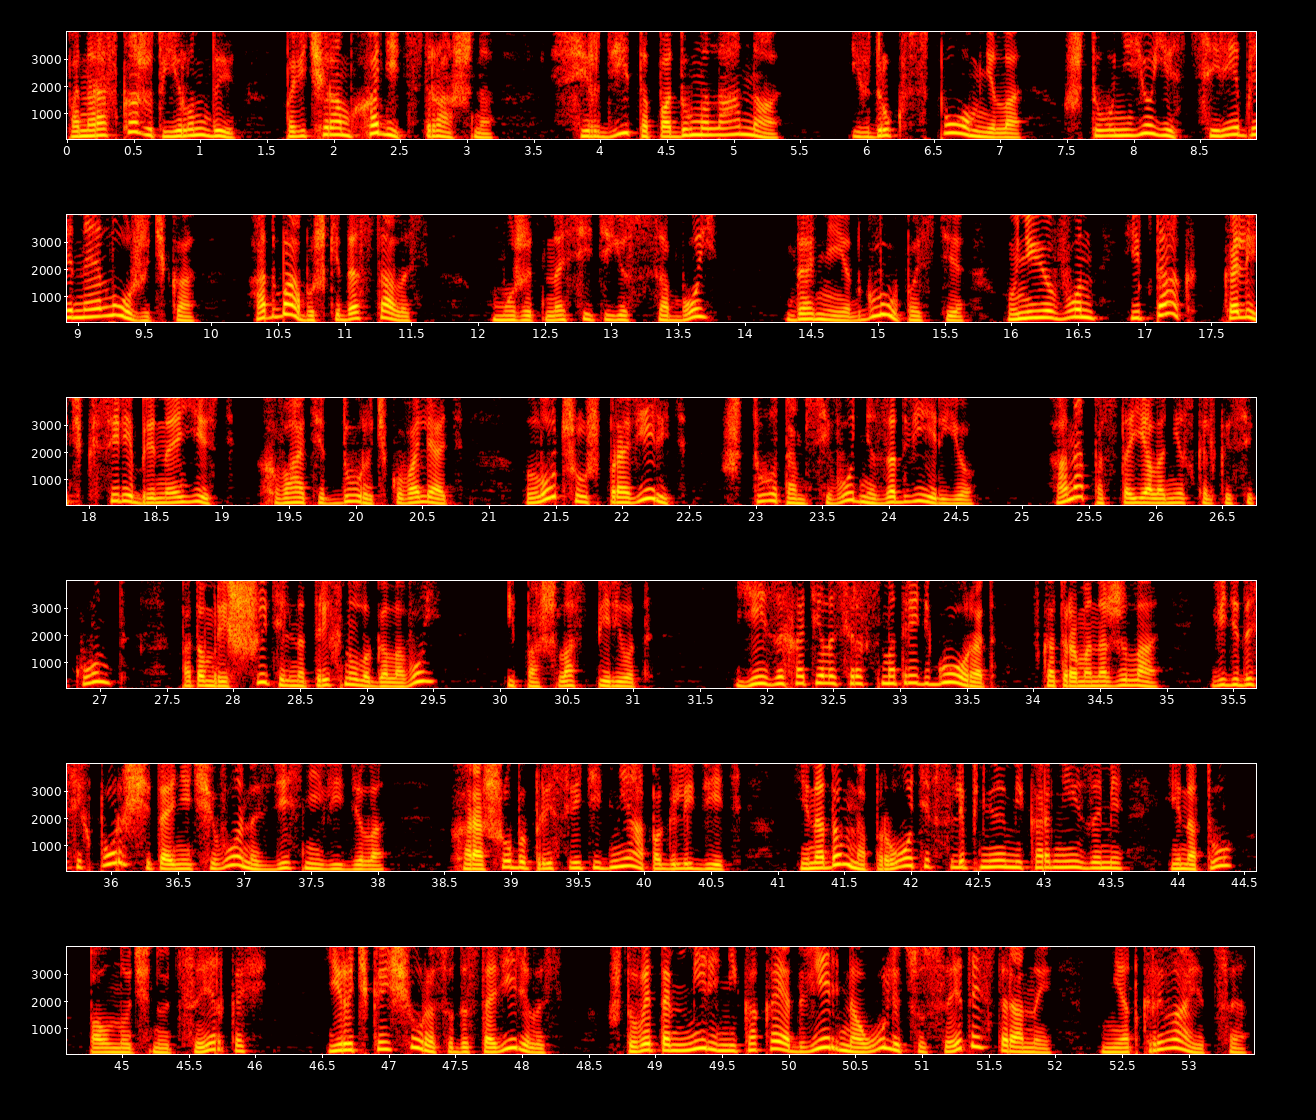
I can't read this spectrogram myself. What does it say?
«Понарасскажут ерунды, по вечерам ходить страшно», Сердито подумала она и вдруг вспомнила, что у нее есть серебряная ложечка. От бабушки досталась. Может, носить ее с собой? Да нет, глупости. У нее вон и так колечко серебряное есть. Хватит дурочку валять. Лучше уж проверить, что там сегодня за дверью. Она постояла несколько секунд, потом решительно тряхнула головой и пошла вперед. Ей захотелось рассмотреть город, в котором она жила, ведь до сих пор, считай, ничего она здесь не видела. Хорошо бы при свете дня поглядеть и на дом напротив с лепными карнизами, и на ту полночную церковь. Ирочка еще раз удостоверилась, что в этом мире никакая дверь на улицу с этой стороны не открывается,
